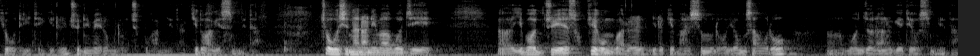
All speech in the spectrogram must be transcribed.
교우들이 되기를 주님의 이름으로 축복합니다. 기도하겠습니다. 좋으신 하나님 아버지 어, 이번 주에 속회 공과를 이렇게 말씀으로 영상으로 어, 먼저 나누게 되었습니다.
